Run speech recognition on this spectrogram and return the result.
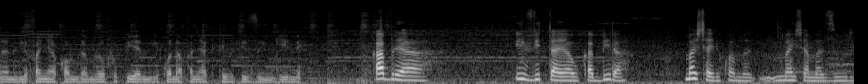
na nilifanya kwa muda mrefu. Pia nilikuwa nafanya activities zingine. kabla ya hii vita ya ukabila, maisha ilikuwa ma maisha mazuri.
